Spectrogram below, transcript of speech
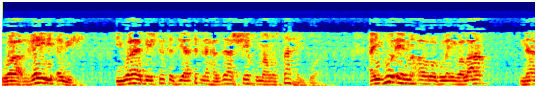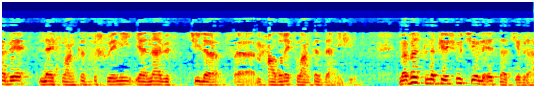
وغير أويش إيوها بيشتوك زياتر لهزار شيخ ومامۆستا هەیبووە ئەی بۆ ئێمە ئەوڕۆ بڵێن وڵا نابێ لای فلان کەس بخوێنی یا نابێ چی لە محاضرەی فلان کەس دانیشی مەبەست لە پێشوو چیە لە ئێستا چێبرا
